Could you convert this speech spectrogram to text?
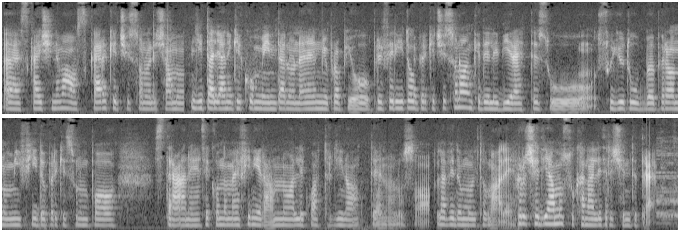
eh, Sky Cinema Oscar che ci sono diciamo gli italiani che commentano non è il mio proprio preferito perché ci sono anche delle dirette su, su YouTube però non mi fido perché sono un po' strane. Secondo me finiranno alle 4 di notte non lo so la vedo molto male. Procediamo su canale 303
